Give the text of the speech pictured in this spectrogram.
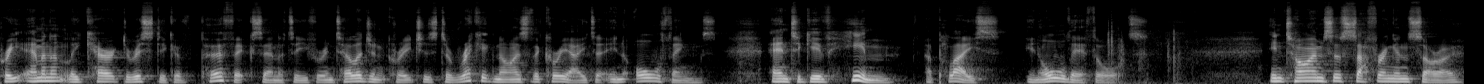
preeminently characteristic of perfect sanity for intelligent creatures to recognize the Creator in all things and to give Him a place in all their thoughts. In times of suffering and sorrow,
